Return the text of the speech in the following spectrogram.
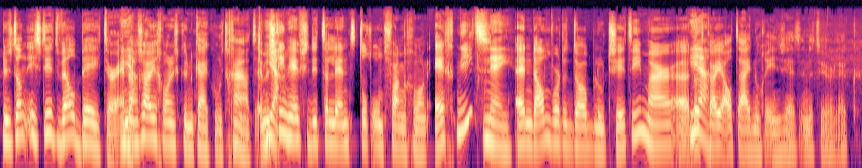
Dus dan is dit wel beter. En Ja. dan zou je gewoon eens kunnen kijken hoe het gaat. En misschien heeft ze dit talent tot ontvangen gewoon echt niet. Nee. En dan wordt het doodbloed city. Maar eh, dat Ja. kan je altijd nog inzetten natuurlijk.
